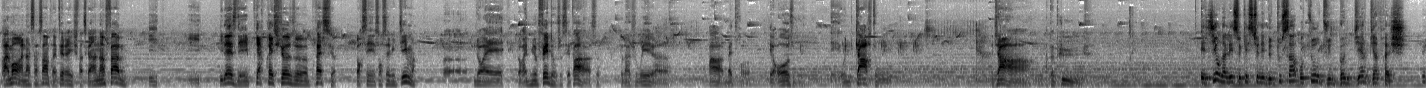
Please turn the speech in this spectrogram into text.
vraiment un assassin très très riche. Parce qu'un infâme, il, il, il laisse des pierres précieuses euh, presque sur ses, sur ses victimes. Euh, il, aurait, il aurait mieux fait de, je sais pas, de la jouer euh, à mettre euh, des roses ou, des- ou une carte ou. Déjà un, un peu plus. Et si on allait se questionner de tout ça autour d'une bonne bière bien fraîche? Une-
